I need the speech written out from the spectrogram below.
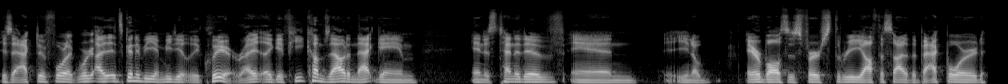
is active for, like we're it's going to be immediately clear, right? Like if he comes out in that game and is tentative and you know airballs his first three off the side of the backboard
